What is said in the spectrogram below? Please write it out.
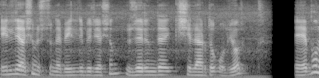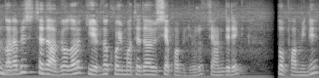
50 yaşın üstünde ve 51 yaşın üzerinde kişilerde oluyor. E, bunlara biz tedavi olarak yerine koyma tedavisi yapabiliyoruz. Yani direkt dopamini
